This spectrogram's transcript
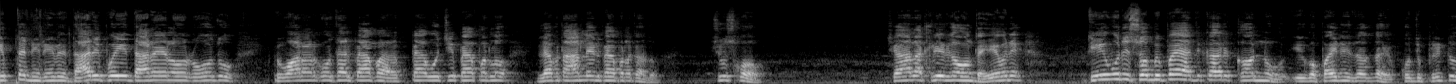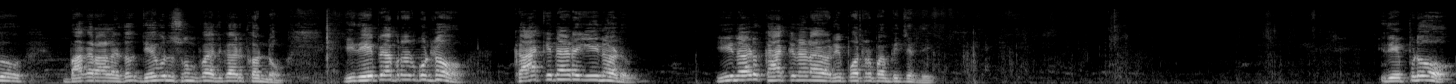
చెప్తాను నేనేమి దారిపోయి దారిలో రోజు వారానికి ఒకసారి పేపర్ పే వచ్చి పేపర్లో లేకపోతే ఆన్లైన్ పేపర్లు కాదు. చూసుకో. చాలా క్లియర్గా ఉంటాయి. ఏమని? దేవుని సొమ్మిపై అధికారి కన్ను. ఇగో పైన కొంచెం ప్రింట్ బాగా రాలేదు. దేవుని సొమ్మిపై అధికారి కన్ను. ఇది ఏ పేపర్ అనుకుంటున్నావు? కాకినాడ ఈనాడు. ఈనాడు కాకినాడ రిపోర్టర్ పంపించింది. ఇది ఎప్పుడో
